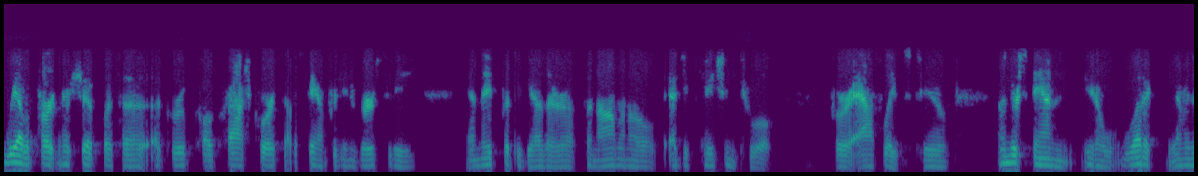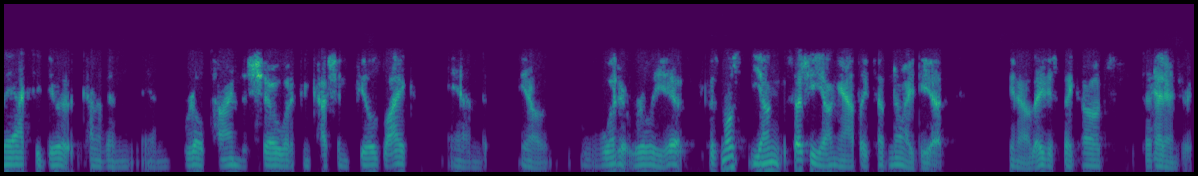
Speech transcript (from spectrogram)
We have a partnership with a, a group called Crash Course out of Stanford University and they put together a phenomenal education tool for athletes to understand, you know, what a, I mean, they actually do it kind of in, in real time to show what a concussion feels like and, you know, what it really is. Because most young, especially young athletes, have no idea. You know, they just think, oh, it's, it's a head injury.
